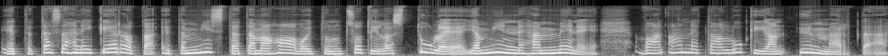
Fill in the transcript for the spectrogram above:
että tässä hän ei kerrota, että mistä tämä haavoittunut sotilas tulee ja minne hän menee, vaan annetaan lukijan ymmärtää.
